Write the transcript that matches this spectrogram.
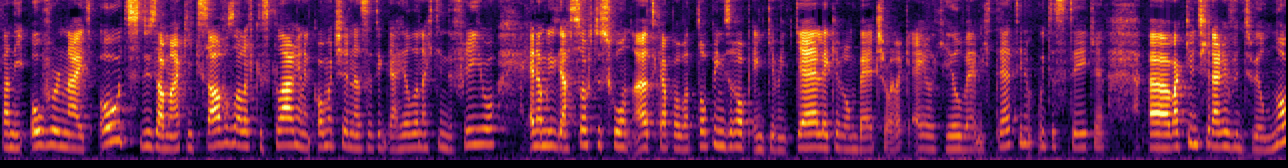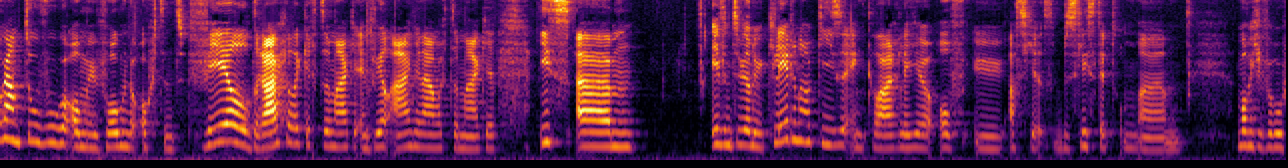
van die overnight oats. Dus dat maak ik s'avonds al even klaar in een kommetje en dan zet ik dat heel de nacht in de frigo. En dan moet ik dat s ochtends gewoon uitkappen, wat toppings erop. En ik heb een kei lekker ontbijtje waar ik eigenlijk heel weinig tijd in heb moeten steken. Uh, wat kun je daar eventueel nog aan toevoegen om je volgende ochtend veel draaglijker te maken en veel aangenamer te maken? Is... Um, eventueel je kleren al kiezen en klaarleggen. Of u, als je beslist hebt om um, morgen vroeg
